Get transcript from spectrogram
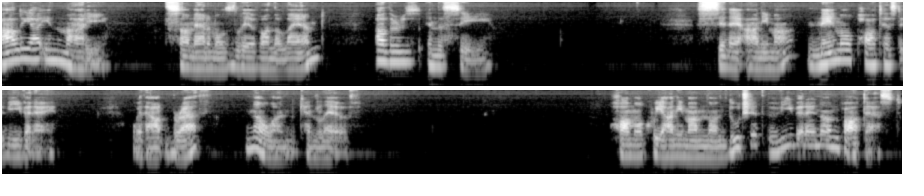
alia in mari. Some animals live on the land, others in the sea. Sine anima nemo potest vivere. Without breath, no one can live. Homo qui animam non ducit vivere non potest.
